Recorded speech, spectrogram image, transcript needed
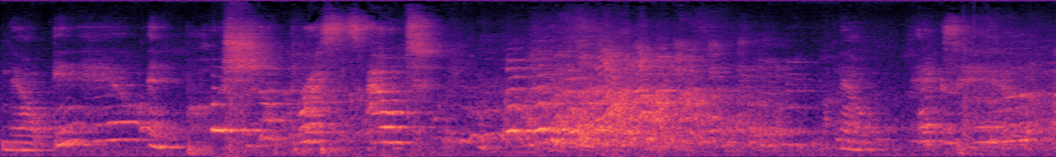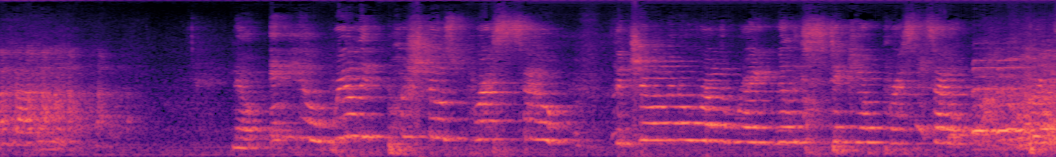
Now inhale and push your breasts out. Now exhale. Now inhale, really push those breasts out. The gentleman over on the right, really stick your breasts out. Pretend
